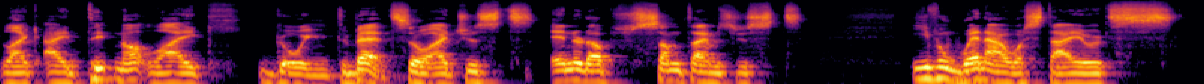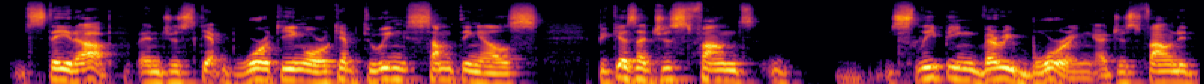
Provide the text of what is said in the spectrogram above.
Like, I did not like going to bed. So, I just ended up sometimes just, even when I was tired, stayed up and just kept working or kept doing something else because I just found sleeping very boring. I just found it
